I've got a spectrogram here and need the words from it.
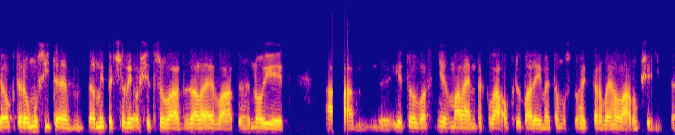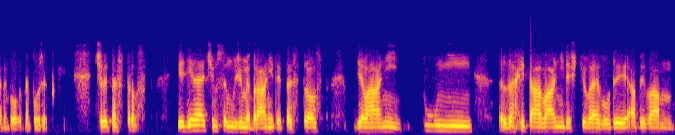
jo, kterou musíte velmi pečlivě ošetřovat, zalévat, hnojit a je to vlastně v malém taková obdoba, dejme tomu 100 hektarového lánu pšenice nebo, nebo řepky. Čili pestrost. Jediné, čím se můžeme bránit, je pestrost, dělání tůní, zachytávání dešťové vody, aby vám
